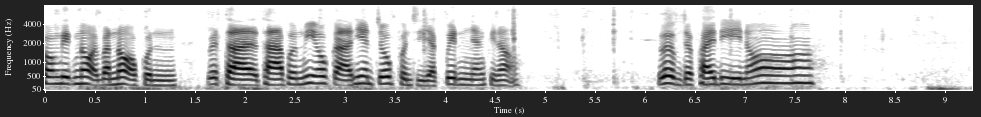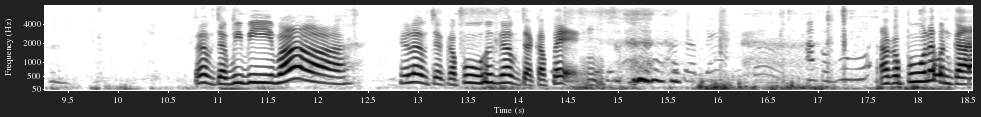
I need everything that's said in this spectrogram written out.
ของเด็กน้อยบ้านนอกเพิ่นเวทาถ้าเพิ่นมีโอกาสเรียนจบเพิ่นสิอยากเป็นหยังพี่น้องเริ่มจากไผดีเนาะเริ่มจากบีบีบ่ให้เริ่มจากกระปูให้เริ่มจากกระแป้งอากระปูเอากระปูแล้วเพิ่นไก่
